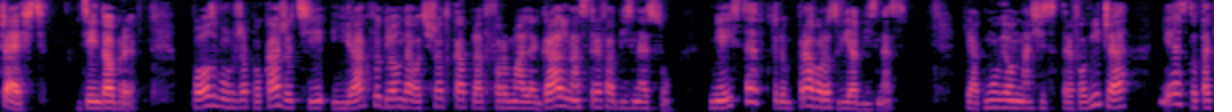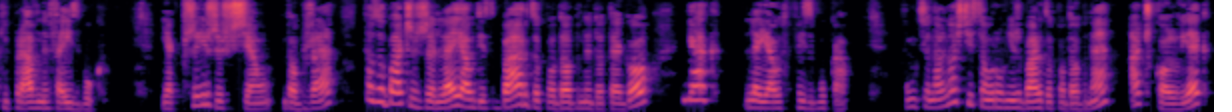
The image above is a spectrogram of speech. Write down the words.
Cześć, dzień dobry. Pozwól, że pokażę Ci, jak wygląda od środka platforma Legalna Strefa Biznesu. Miejsce, w którym prawo rozwija biznes. Jak mówią nasi strefowicze, jest to taki prawny Facebook. Jak przyjrzysz się dobrze, to zobaczysz, że layout jest bardzo podobny do tego, jak layout Facebooka. Funkcjonalności są również bardzo podobne, aczkolwiek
